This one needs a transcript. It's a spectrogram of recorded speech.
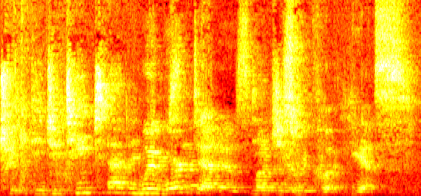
did you teach that? we worked at it as much as we could. Yes,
